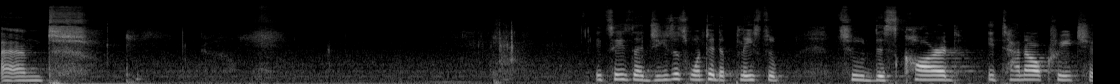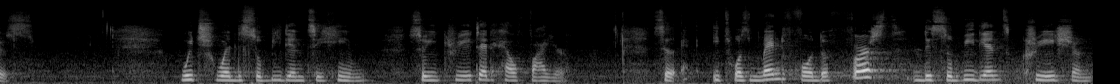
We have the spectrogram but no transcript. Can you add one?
and it says that Jesus wanted a place to to discard eternal creatures which were disobedient to him. So he created hellfire. So it was meant for the first disobedient creation,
